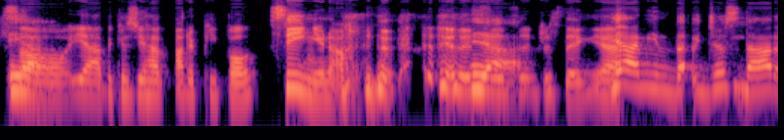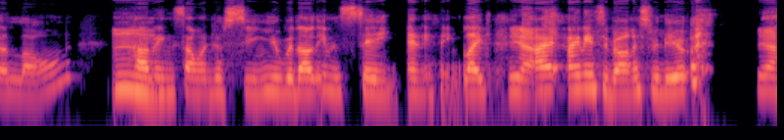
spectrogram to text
So Yeah. yeah. because you have other people seeing you now. it's, Yeah. it's interesting. Yeah. yeah i mean th- just that alone Mm. having someone just seeing you without even saying anything. Like yeah I, I need to be honest with you. yeah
